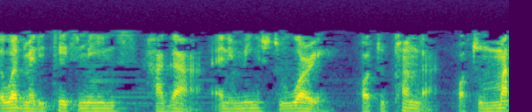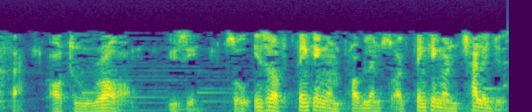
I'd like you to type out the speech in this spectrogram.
the word meditate means hagah, and it means to worry, or to ponder, or to matter, or to roar. You see, so instead of thinking on problems or thinking on challenges,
